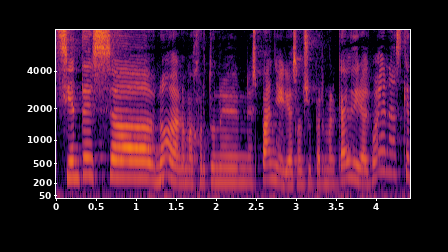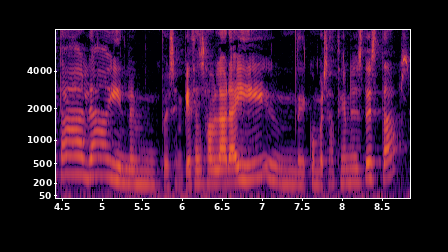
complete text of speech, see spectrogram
Sientes, ah, ¿no? A lo mejor tú en España irías al supermercado y dirías, buenas, ¿qué tal? Y pues empiezas a hablar ahí de conversaciones de estas,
